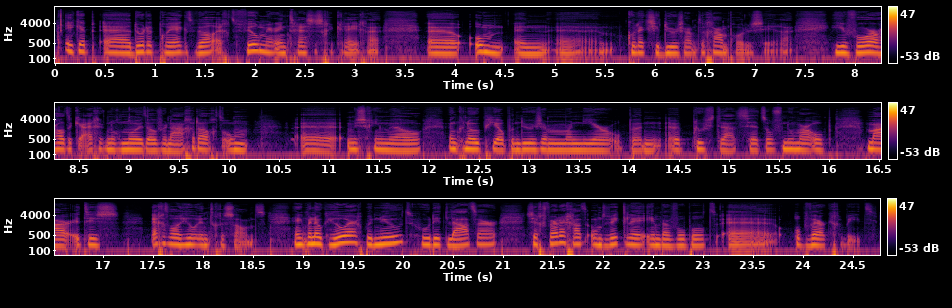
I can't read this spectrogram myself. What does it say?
Ik heb uh, door dit project wel echt veel meer interesses gekregen uh, om een collectie duurzaam te gaan produceren. Hiervoor had ik er eigenlijk nog nooit over nagedacht om uh, misschien wel een knoopje op een duurzame manier op een uh, te laten zetten of noem maar op. Maar het is echt wel heel interessant. En ik ben ook heel erg benieuwd hoe dit later zich verder gaat ontwikkelen in bijvoorbeeld uh, op werkgebied.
